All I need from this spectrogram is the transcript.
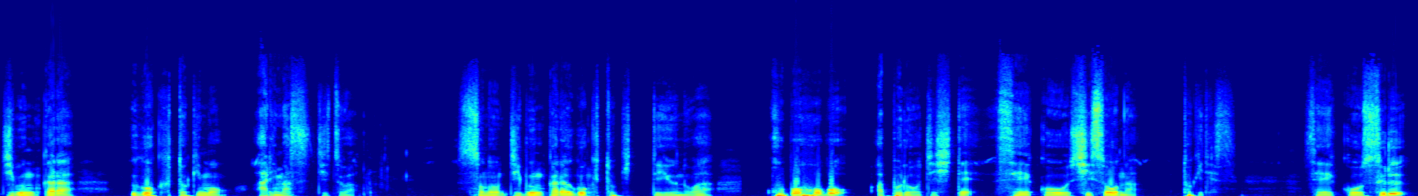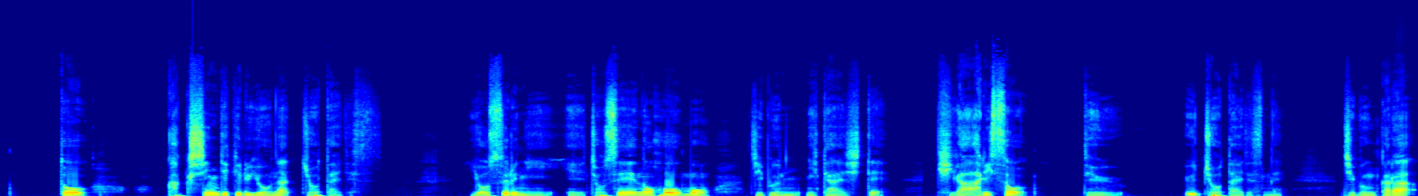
自分から動く時もあります、実は。その自分から動く時っていうのは、ほぼほぼアプローチして成功しそうな時です。成功すると確信できるような状態です。要するに、女性の方も自分に対して気がありそうっていう状態ですね。自分から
